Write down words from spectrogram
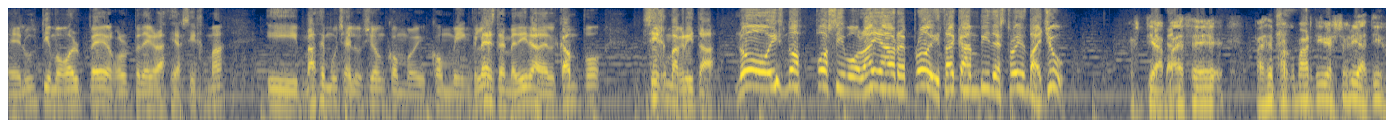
el último golpe, el golpe de gracia a Sigma, y me hace mucha ilusión con mi, inglés de Medina del Campo. Sigma grita, No, it's not possible, I am reployed, I can be destroyed by you. Hostia, parece, parece Paco Martín historia, tío.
